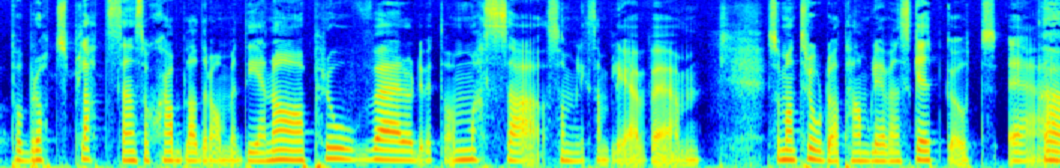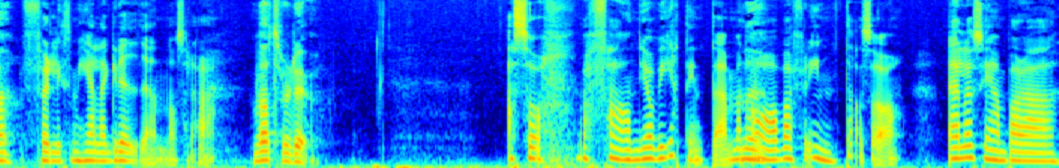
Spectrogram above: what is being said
på brottsplatsen så sjabblade de med DNA-prover och du vet, det var massa som liksom blev, ehm, så man tror då att han blev en scapegoat eh, Ah. för liksom hela grejen och sådär. Vad tror du? Alltså, vad fan, jag vet inte, men Nej. ja, varför inte alltså? Eller så är han bara,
